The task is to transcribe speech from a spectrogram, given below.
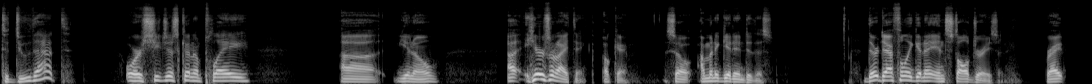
to do that? Or is she just going to play, uh, you know, uh, here's what I think. Okay. So I'm going to get into this. They're definitely going to install Drazan, right?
